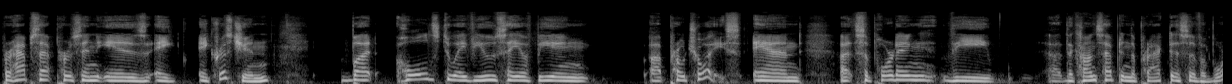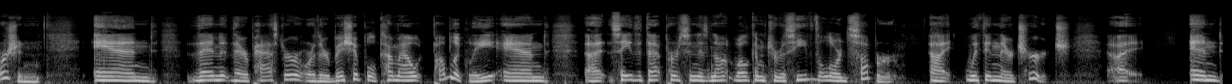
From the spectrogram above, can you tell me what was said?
perhaps that person is a a Christian, but holds to a view, say, of being uh, pro-choice and uh, supporting the uh, the concept and the practice of abortion. And then their pastor or their bishop will come out publicly and uh, say that that person is not welcome to receive the Lord's Supper uh, within their church. Uh, and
